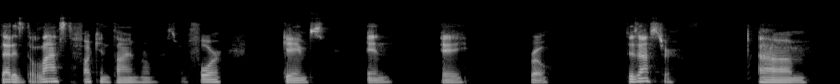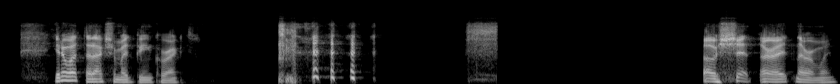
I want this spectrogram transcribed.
That is the last fucking time Roma has won four games in a row. Disaster. Um, you know what? That actually might be incorrect. oh shit! All right, never mind.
